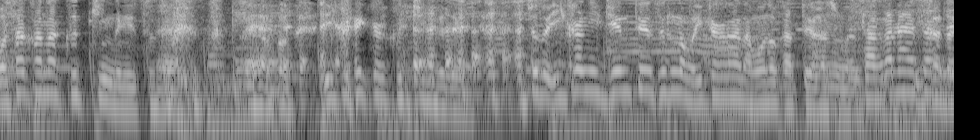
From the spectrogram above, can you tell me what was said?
お魚クッキングに続く。イカイカクッキングで。ちょっとイカに限定するのもいかがなものかっていう話も魚屋さんで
